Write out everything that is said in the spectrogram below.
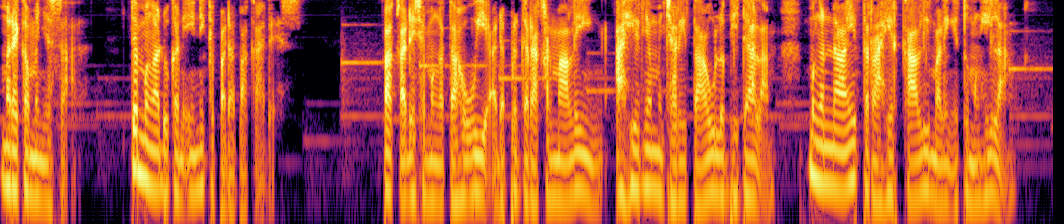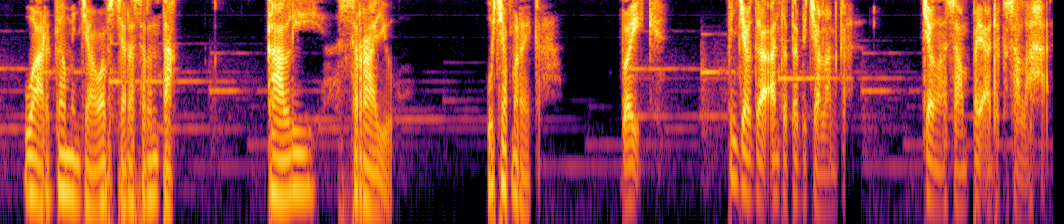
Mereka menyesal dan mengadukan ini kepada Pak Kades. Pak Kades yang mengetahui ada pergerakan maling akhirnya mencari tahu lebih dalam mengenai terakhir kali maling itu menghilang Warga menjawab secara serentak. Kali Serayu. Ucap mereka. Baik, penjagaan tetap dijalankan. Jangan sampai ada kesalahan.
